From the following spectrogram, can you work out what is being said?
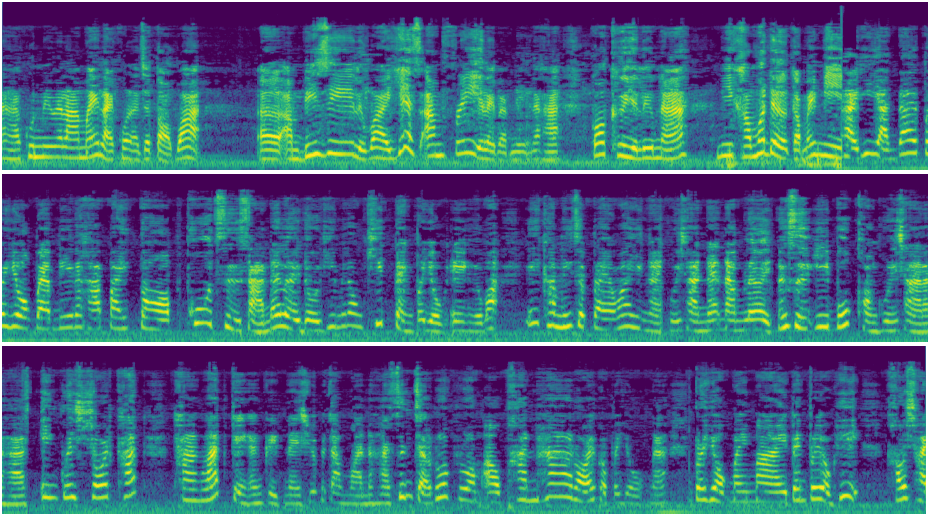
นะคะ คุณมีเวลาไหมหลายคนอาจจะตอบว่าเอ่อ I'm busy หรือว่า yes I'm free อะไรแบบนี้นะคะ ก็คืออย่าลืมนะ มีคำว่าเดอกับไม่มี ใครที่อยากได้ประโยคแบบนี้นะคะ ไปตอบพูดสื่อสารได้เลย โดยที่ไม่ต้องคิดแต่งประโยคเองหรือว่าอ๊ะคำนี้จะแปลว่ายังไงคุณิชาแนะนำเลย หนังสืออีบุ๊กของคุณิชานะคะ English Shortcut ทางลัดเก่งอังกฤษในชีวิตประจำวันนะคะ ซึ่งจะรวบรวมเอา 1,500 กว่าประโยคนะ ประโยคใหม่ ๆ เป็นประโยคที่เขาใช้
